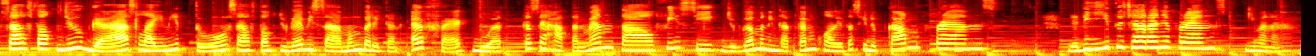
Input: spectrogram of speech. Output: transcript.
self-talk juga selain itu, self-talk juga bisa memberikan efek buat kesehatan mental, fisik, juga meningkatkan kualitas hidup kamu, friends. Jadi gitu caranya, friends. Gimana?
